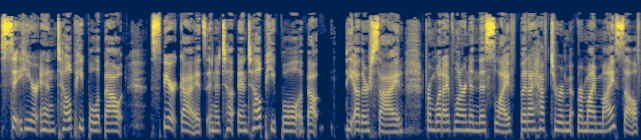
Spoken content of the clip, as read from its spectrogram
sit here and tell people about spirit guides and, and tell people about the other side from what I've learned in this life, but I have to rem- remind myself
